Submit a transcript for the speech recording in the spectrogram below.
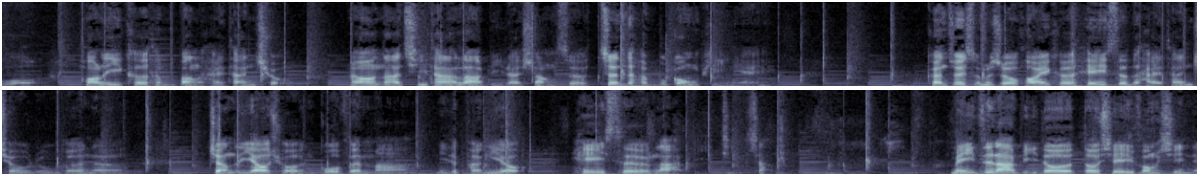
我画了一颗很棒的海滩球，然后拿其他的蜡笔来上色，真的很不公平哎。干脆什么时候画一颗黑色的海滩球如何呢？这样的要求很过分吗？你的朋友黑色蜡笔敬上。每一支蜡笔都都写一封信呢。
